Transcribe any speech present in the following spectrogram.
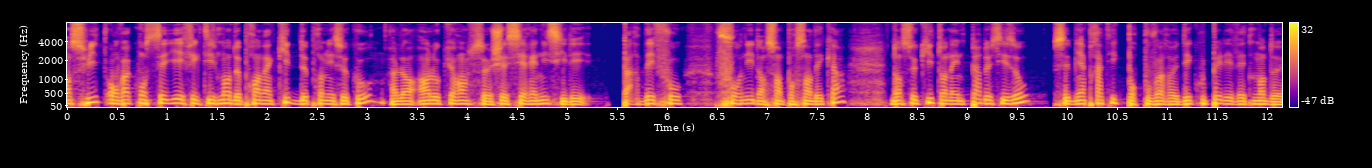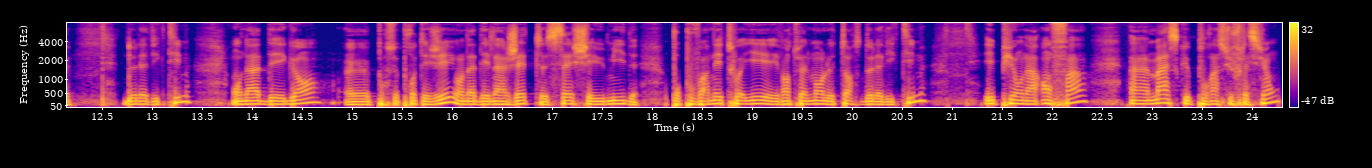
Ensuite, on va conseiller effectivement de prendre un kit de premier secours. Alors, en l'occurrence, chez Serenis, il est par défaut fourni dans 100% des cas. Dans ce kit, on a une paire de ciseaux. C'est bien pratique pour pouvoir euh, découper les vêtements de, la victime. On a des gants euh, pour se protéger. On a des lingettes sèches et humides pour pouvoir nettoyer éventuellement le torse de la victime. Et puis on a enfin un masque pour insufflation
